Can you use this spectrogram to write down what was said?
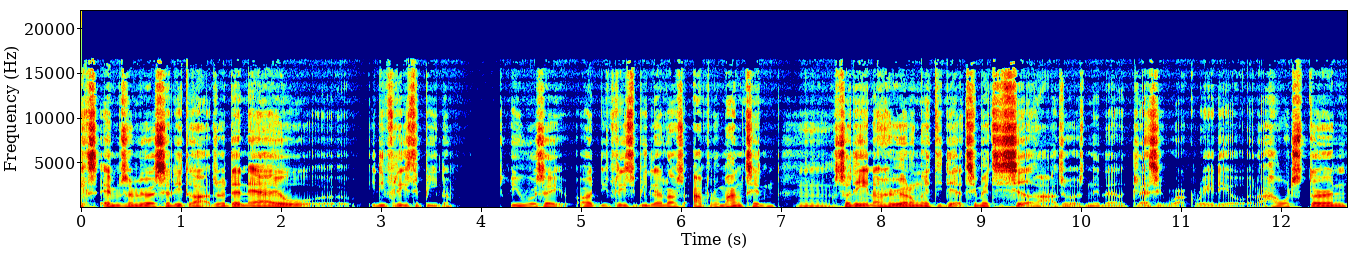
XM, som jo er satellitradio, den er jo øh, i de fleste biler i USA, og i de fleste biler er der også abonnement til den. Mm. Så det er en at høre nogle af de der tematiserede radioer, sådan et eller andet Classic Rock Radio, eller Howard Stern.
